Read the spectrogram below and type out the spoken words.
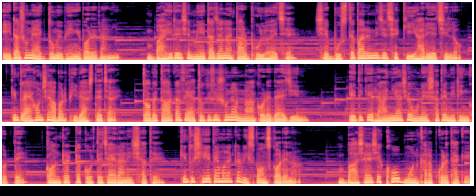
এটা শুনে একদমই ভেঙে পড়ে রানী। বাইরে এসে মেয়েটা জানায় তার ভুল হয়েছে। সে বুঝতে পারেনি যে সে কি হারিয়েছিল। কিন্তু এখন সে আবার ফিরে আসতে চায়। তবে তার কাছে এত কিছু শুনেও না করে দেয় জিন। এদিকে রানী আসে ওনের সাথে মিটিং করতে। কন্ট্রাক্টটা করতে চায় রানীর সাথে। কিন্তু সে তেমন একটা রেসপন্স করে না। বাসায় এসে খুব মন খারাপ করে থাকে।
